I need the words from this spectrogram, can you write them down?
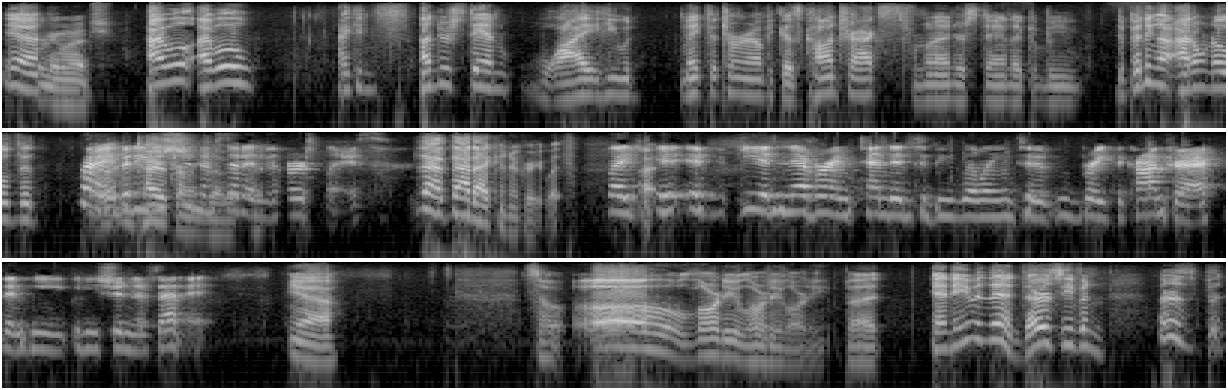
yeah. Pretty much. I will. I will. I can understand why he would make the turnaround because contracts, from what I understand, that could be depending on. I don't know that. Right, but he just shouldn't have said it in the first place. That that I can agree with. Like, I- i if he had never intended to be willing to break the contract, then he, he shouldn't have said it. Yeah. So, oh lordy, lordy, lordy. But and even then, there's even there's been,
